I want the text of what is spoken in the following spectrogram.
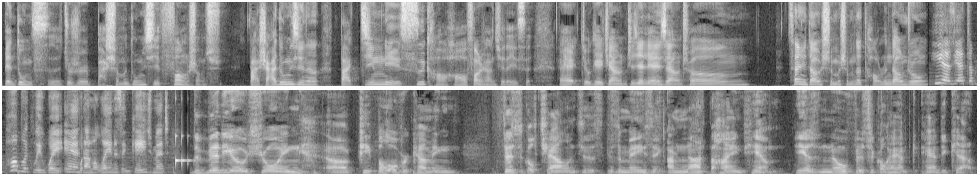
变动词就是把什么东西放上去。把啥东西呢？把精力、思考好好放上去的意思。哎，就可以这样直接联想成参与到什么什么的讨论当中。He has yet to publicly weigh in on Elena's engagement. The video showing uh, people overcoming physical challenges is amazing. I'm not behind him. He has no physical hand- handicap.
